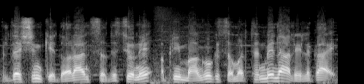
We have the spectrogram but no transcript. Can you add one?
प्रदर्शन के दौरान सदस्यों ने अपनी मांगों के समर्थन में नारे लगाए।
